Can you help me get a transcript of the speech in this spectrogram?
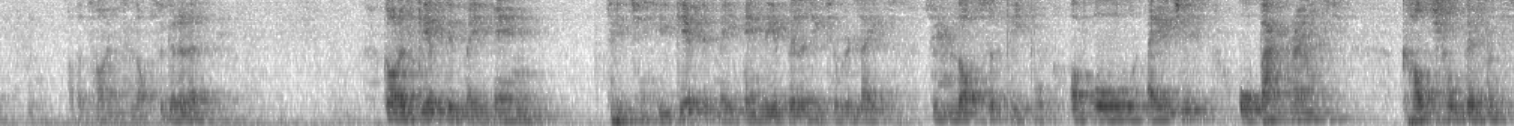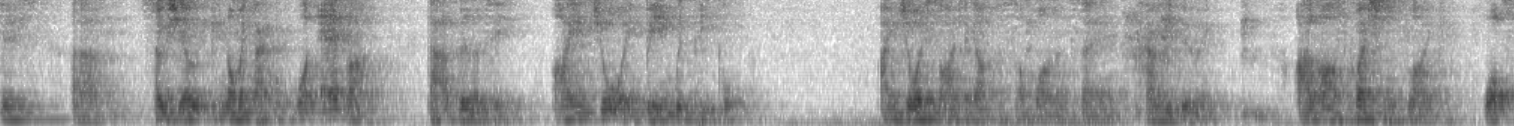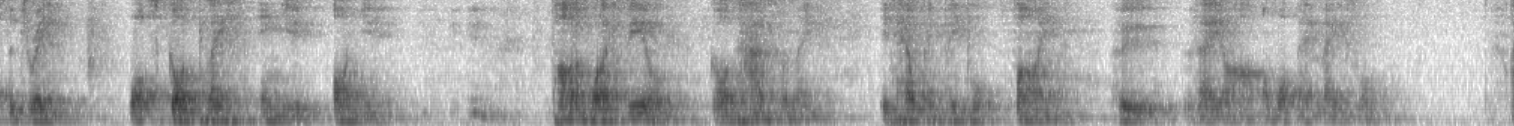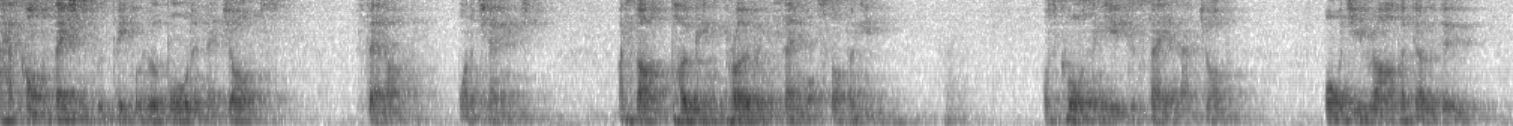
other times not so good at it. God has gifted me in teaching, He's gifted me in the ability to relate to lots of people of all ages, all backgrounds, cultural differences, um, socio-economic background, whatever that ability. I enjoy being with people. I enjoy sidling up to someone and saying, How are you doing? I'll ask questions like, What's the dream? What's God placed in you, on you? Part of what I feel God has for me is helping people find who they are and what they're made for. I have conversations with people who are bored in their jobs, fed up, want to change. I start poking and probing and saying, What's stopping you? What's causing you to stay in that job? What would you rather go do?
